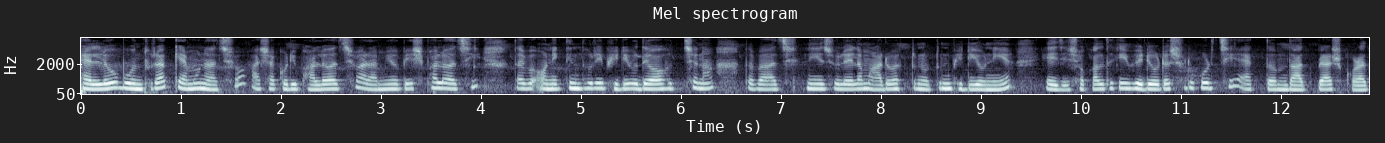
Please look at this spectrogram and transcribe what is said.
হ্যালো বন্ধুরা, কেমন আছো? আশা করি ভালো আছো আর আমিও বেশ ভালো আছি। তবে অনেক দিন ধরে ভিডিও দেওয়া হচ্ছে না, তবে আজ নিয়ে চলে এলাম আরও একটা নতুন ভিডিও নিয়ে। এই যে সকাল থেকেই ভিডিওটা শুরু করছি, একদম দাঁত ব্রাশ করার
